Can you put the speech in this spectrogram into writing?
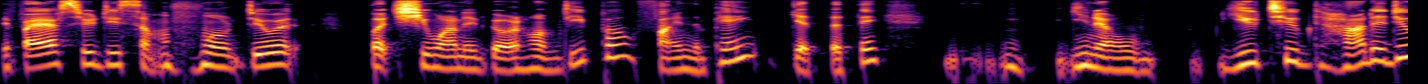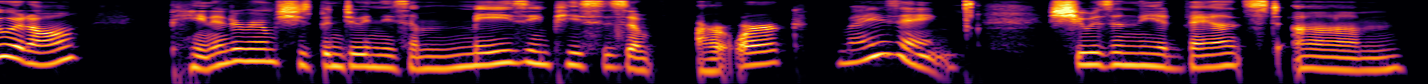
if I asked her to do something, won't do it. But she wanted to go to Home Depot, find the paint, get the thing, you know, YouTube how to do it all. Painted a room. She's been doing these amazing pieces of artwork Amazing. she was in the advanced um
